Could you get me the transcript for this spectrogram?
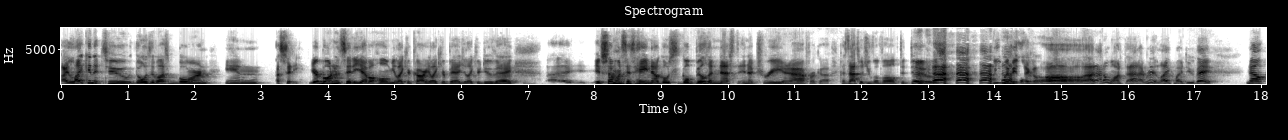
I liken it to those of us born in a city. You're born in a city. You have a home. You like your car. You like your bed. You like your duvet. Uh, if someone says, "Hey, now go go build a nest in a tree in Africa," because that's what you've evolved to do, we would be like, "Oh, I, I don't want that. I really like my duvet." Now,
